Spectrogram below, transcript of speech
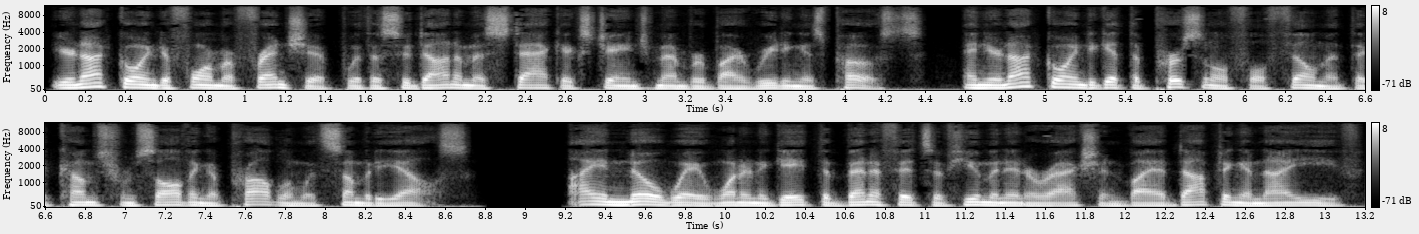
You're not going to form a friendship with a pseudonymous Stack Exchange member by reading his posts, and you're not going to get the personal fulfillment that comes from solving a problem with somebody else. I in no way want to negate the benefits of human interaction by adopting a naive,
